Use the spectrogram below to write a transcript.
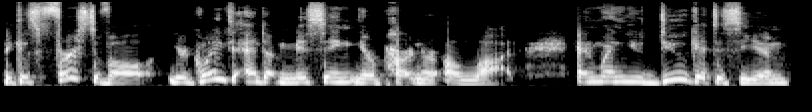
Because first of all, you're going to end up missing your partner a lot. And when you do get to see him,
